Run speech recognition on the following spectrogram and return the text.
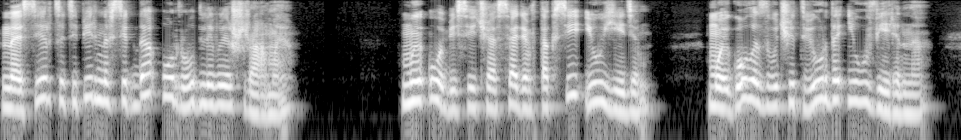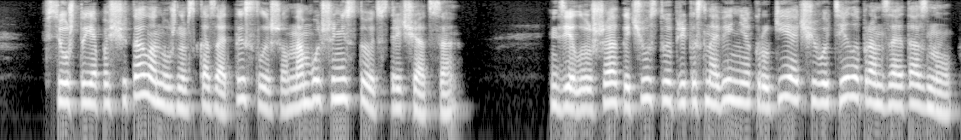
На сердце теперь навсегда уродливые шрамы. Мы обе сейчас сядем в такси и уедем. Мой голос звучит твердо и уверенно. Все, что я посчитала нужным сказать, ты слышал, нам больше не стоит встречаться. Делаю шаг и чувствую прикосновение к руке, от чего тело пронзает озноб.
